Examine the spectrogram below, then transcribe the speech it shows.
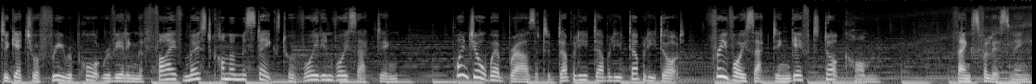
To get your free report revealing the five most common mistakes to avoid in voice acting, point your web browser to www.freevoiceactinggift.com. Thanks for listening.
